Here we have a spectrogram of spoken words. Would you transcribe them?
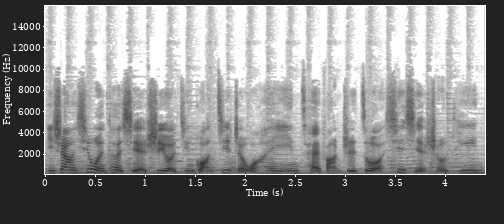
以上新闻特写是由警广记者王涵莹采访制作，谢谢收听。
